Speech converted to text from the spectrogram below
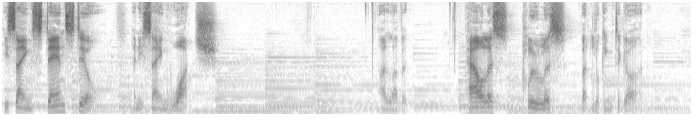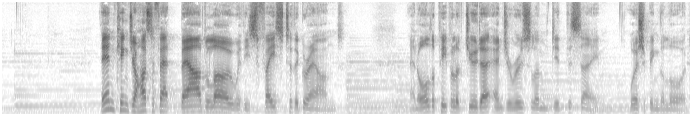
He's saying, Stand still. And he's saying, Watch. I love it. Powerless, clueless, but looking to God. Then King Jehoshaphat bowed low with his face to the ground, and all the people of Judah and Jerusalem did the same worshiping the Lord.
